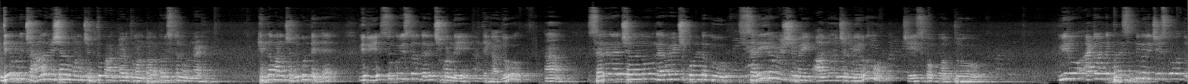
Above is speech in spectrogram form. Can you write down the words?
దేవుడు చాలా విషయాలు మనం చెప్తూ మాట్లాడుతూ మనం బలపరుస్తూనే ఉన్నాడు. కింద మనం చదువుకుంటే మీరు యేసుక్రీస్తును ధరించుకోండి అంతేకాదు ఆ, శరీరచలను నెరవేర్చుకున్నటకు శరీరం విషయమై ఆలోచన మీరు చేసుకోవద్దు మీరు అటువంటి పరిస్థితి మీరు చేసుకోవద్దు.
